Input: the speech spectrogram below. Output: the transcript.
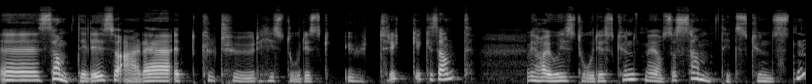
Eh, samtidig så er det et kulturhistorisk uttrykk, ikke sant. Vi har jo historisk kunst, men også samtidskunsten.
